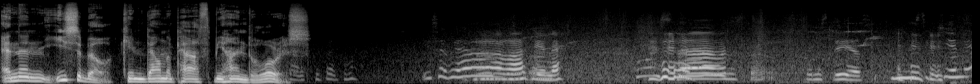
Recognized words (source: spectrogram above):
And then Isabel came down the path behind Dolores. Isabel. Ah, hola. ¿Cómo está? Buenos, buenos días. ¿Quién es?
